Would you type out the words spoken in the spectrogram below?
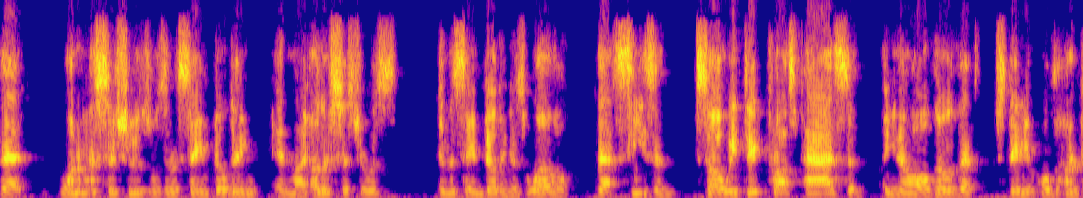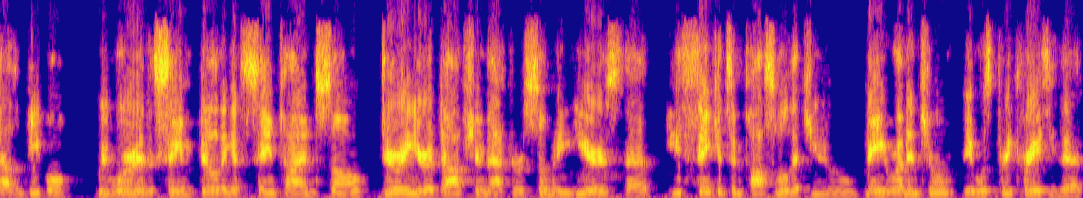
that one of my sisters was in the same building and my other sister was in the same building as well that season. So we did cross paths and, you know, although that stadium holds 100,000 people, we were in the same building at the same time. So during your adoption, after so many years, that you think it's impossible that you may run into them. It was pretty crazy that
